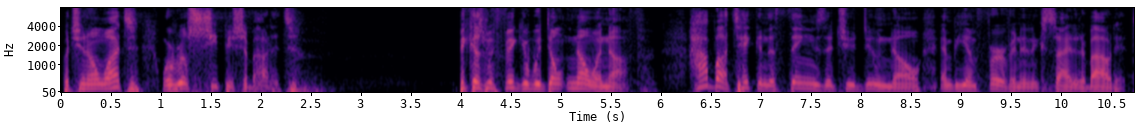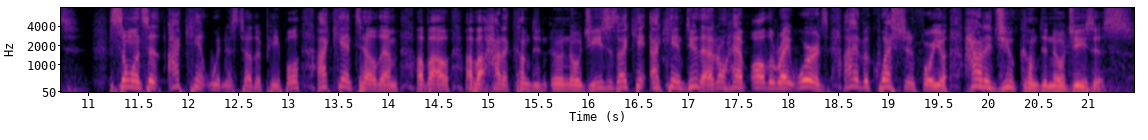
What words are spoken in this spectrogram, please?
but you know what? We're real sheepish about it because we figure we don't know enough. How about taking the things that you do know and being fervent and excited about it? Someone says, I can't witness to other people. I can't tell them about, about how to come to know Jesus. I can't, I can't do that. I don't have all the right words. I have a question for you. How did you come to know Jesus?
